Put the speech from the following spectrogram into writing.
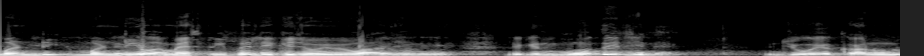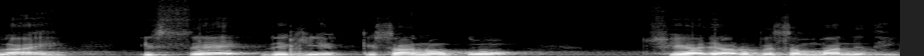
मंडी मंडी और एमएसपी पे लेके जो विवाद है। लेकिन मोदी जी ने जो ये कानून लाए हैं इससे देखिए किसानों को छह हज़ार रुपये सम्मान निधि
